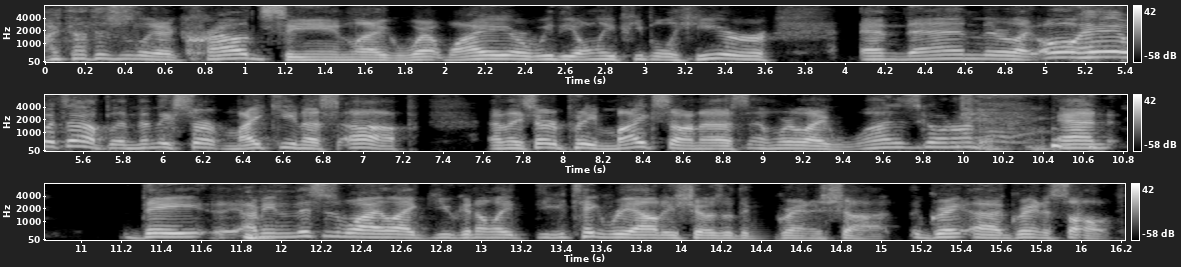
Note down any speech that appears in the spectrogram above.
I thought this was like a crowd scene. Like, wh- why are we the only people here? And then they're like, "Oh, hey, what's up?" And then they start miking us up, and they started putting mics on us, and we're like, "What is going on?" and they, I mean, this is why like you can only you can take reality shows with a grain of shot, a grain, uh, grain of salt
